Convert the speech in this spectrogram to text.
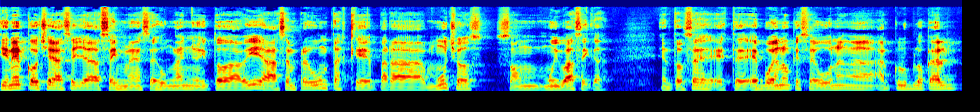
tiene el coche hace ya seis meses, un año y todavía hacen preguntas que para muchos son muy básicas. Entonces, este, es bueno que se unan al club local,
